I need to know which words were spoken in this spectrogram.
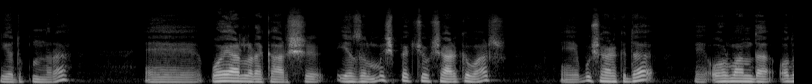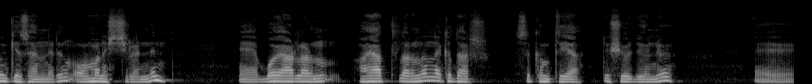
diyorduk bunlara. E, boyarlara karşı yazılmış pek çok şarkı var. E, bu şarkıda e, ormanda odun kesenlerin, orman işçilerinin e, boyarların hayatlarını ne kadar sıkıntıya düşürdüğünü, e,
